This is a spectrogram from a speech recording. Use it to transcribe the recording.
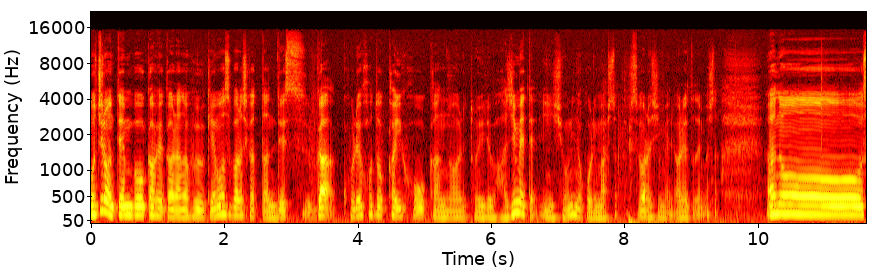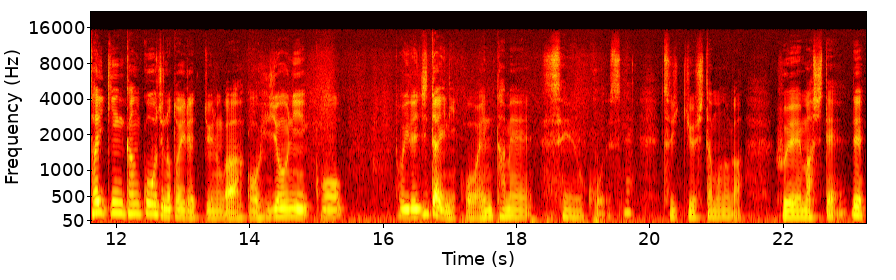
もちろん展望カフェからの風景も素晴らしかったんですがこれほど開放感のあるトイレは初めて印象に残りました素晴らしいメールありがとうございました。あのー最近観光地のトイレっていうのがこう非常にこうトイレ自体にこうエンタメ性をこうですね追求したものが増えましてで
